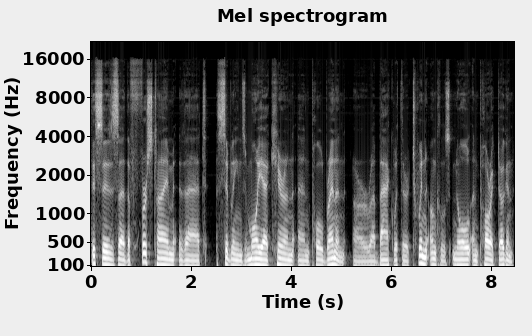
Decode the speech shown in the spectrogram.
This is uh, the first time that siblings Moya, Kieran, and Paul Brennan are uh, back with their twin uncles Noel and Pádraig Duggan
